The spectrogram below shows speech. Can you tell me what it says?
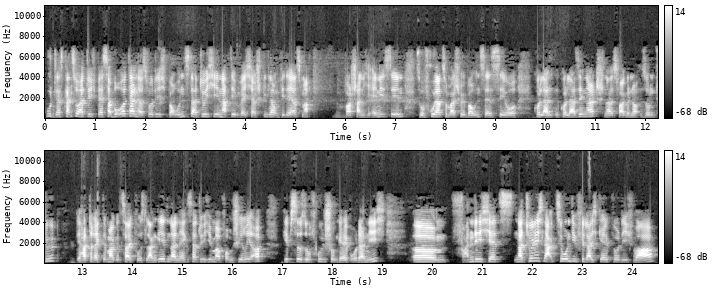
Gut, das kannst du natürlich besser beurteilen. Das würde ich bei uns natürlich, je nachdem welcher Spieler und wie der es macht, wahrscheinlich ähnlich sehen. So früher zum Beispiel bei uns der SEO Kolasinac, ne, das war genau so ein Typ, der hat direkt immer gezeigt, wo es lang geht. Und dann hängt es natürlich immer vom Schiri ab. Gibst du so früh schon gelb oder nicht? Ähm, fand ich jetzt natürlich eine Aktion, die vielleicht gelbwürdig war.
